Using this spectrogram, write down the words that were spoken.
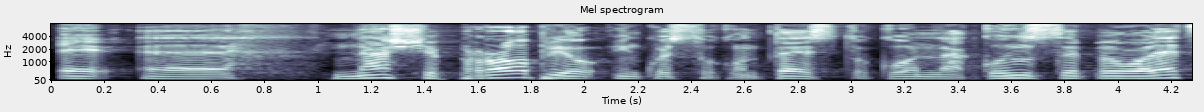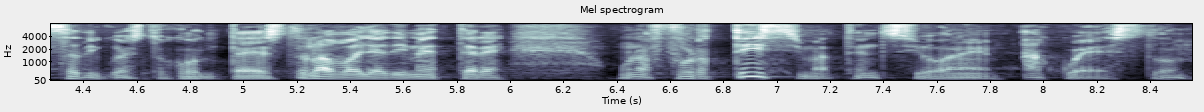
è, eh, nasce proprio in questo contesto, con la consapevolezza di questo contesto, la voglia di mettere una fortissima attenzione a questo.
